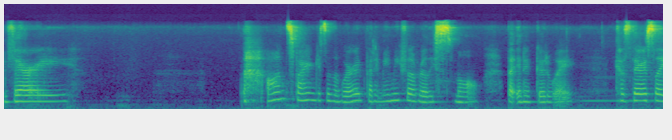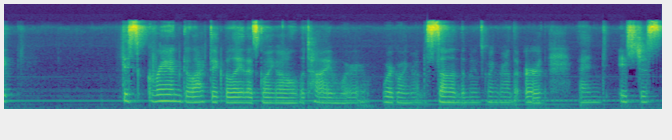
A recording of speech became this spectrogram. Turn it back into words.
very awe-inspiring isn't the word, but it made me feel really small, but in a good way. Because there's like this grand galactic ballet that's going on all the time where we're going around the sun, the moon's going around the earth, and it's just,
